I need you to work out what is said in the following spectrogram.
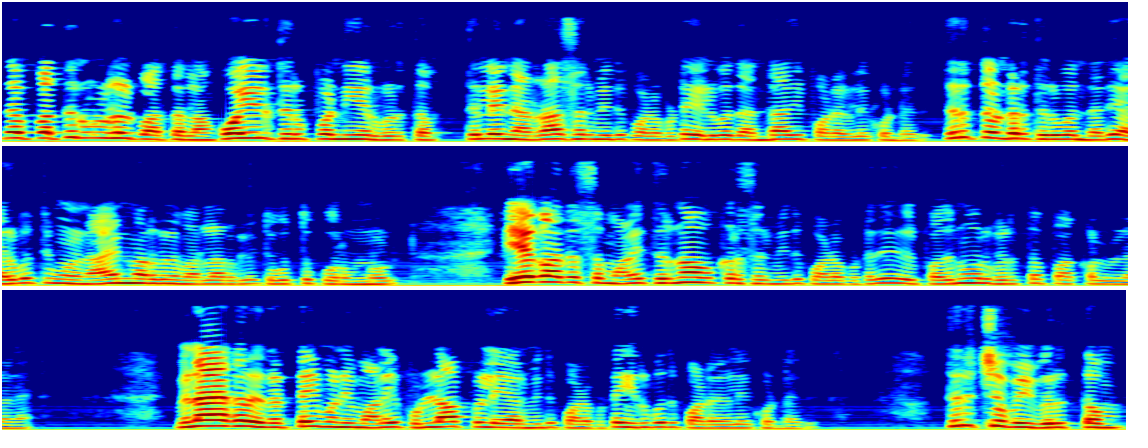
இந்த பத்து நூல்கள் பார்த்தரலாம் கோயில் திருப்பன்னியர் விருத்தம். தில்லை நடராசர் மீது பாடப்பட்ட எழுபது அந்தாதி பாடல்களை கொண்டது. திருத்தொண்டர் திருவந்தாதி அறுபத்தி மூணு நாயன்மார்களின் வரலாறுகளை தொகுத்து கூறும் நூல். ஏகாதச மாலை திருநாவுக்கரசர் மீது பாடப்பட்டது. இதில் பதினோரு விருத்தப்பாக்கள் உள்ளன. விநாயகர் இரட்டைமணி மாலை பொல்லாப்பிள்ளையார் மீது பாடப்பட்ட இருபது பாடல்களை கொண்டது. திருச்சபை விருத்தம்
